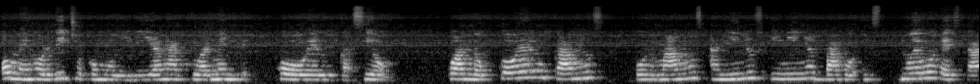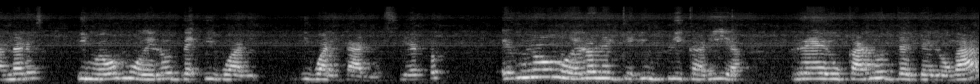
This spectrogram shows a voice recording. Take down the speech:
o mejor dicho, como dirían actualmente, coeducación. Cuando coeducamos formamos a niños y niñas bajo nuevos estándares y nuevos modelos de igual, igualitarios, ¿cierto? Es un nuevo modelo en el que implicaría reeducarnos desde el hogar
